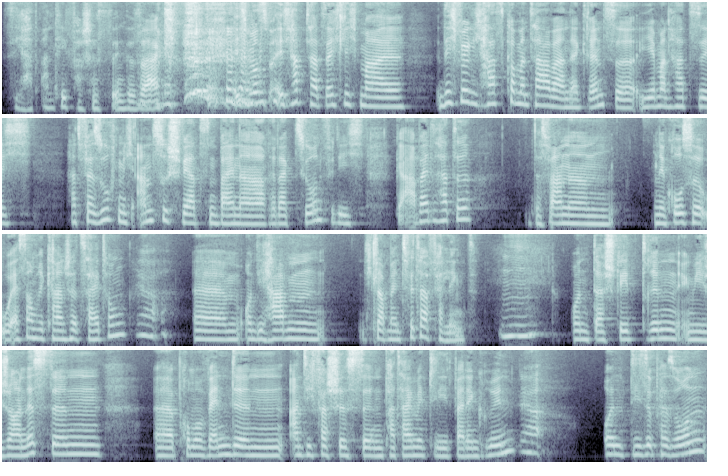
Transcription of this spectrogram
Sie hat Antifaschistin gesagt. ich ich habe tatsächlich mal nicht wirklich Hasskommentare an der Grenze. Jemand hat sich, hat versucht, mich anzuschwärzen bei einer Redaktion, für die ich gearbeitet hatte. Das war eine, eine große US-amerikanische Zeitung. Ja. Ähm, und die haben, ich glaube, mein Twitter verlinkt. Mhm. Und da steht drin irgendwie Journalistin, äh, Promovendin, Antifaschistin, Parteimitglied bei den Grünen. Ja. Und diese Person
